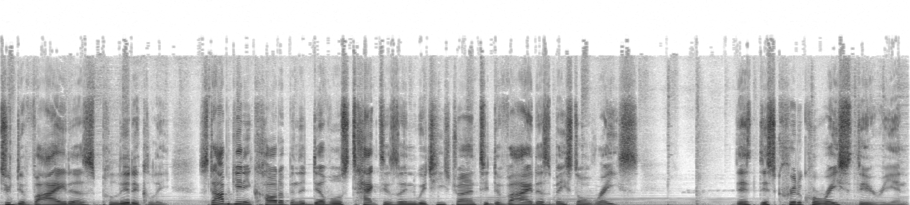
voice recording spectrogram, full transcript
to divide us politically. Stop getting caught up in the devil's tactics in which he's trying to divide us based on race. This this critical race theory and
